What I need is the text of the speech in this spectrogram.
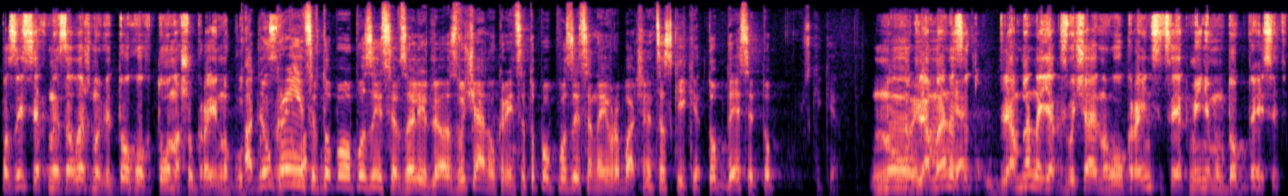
позиціях, незалежно від того, хто нашу країну буде А для українців топова позиція, взагалі для звичайного українця, топова позиція на Євробаченні це скільки? Топ 10 топ скільки? Ну Три, для мене це для мене, як звичайного українця, це як мінімум топ 10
